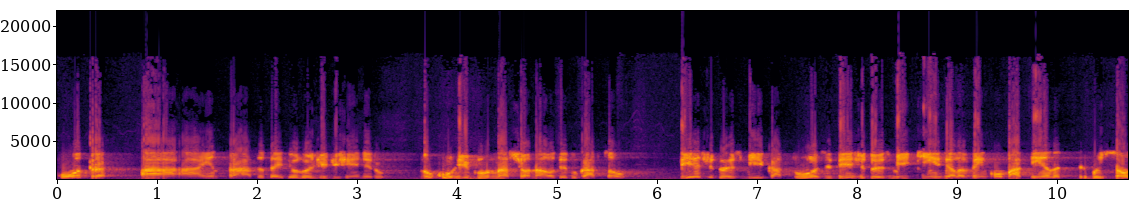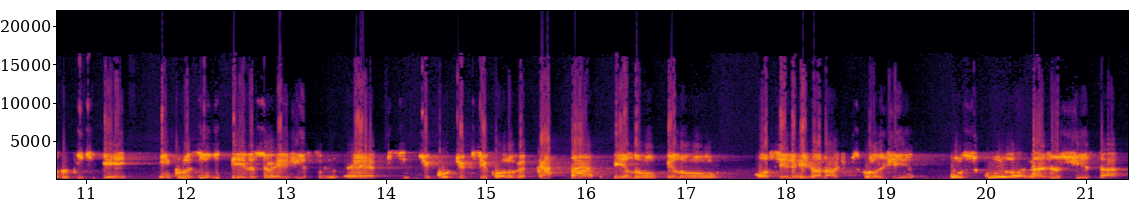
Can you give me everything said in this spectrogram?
contra a, a entrada da ideologia de gênero no currículo nacional de educação. Desde 2014, desde 2015, ela vem combatendo a distribuição do kit gay, inclusive teve o seu registro é, de, de psicóloga cassado pelo, pelo Conselho Regional de Psicologia, buscou na justiça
